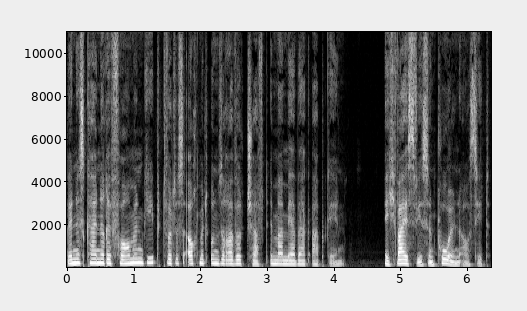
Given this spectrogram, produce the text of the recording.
Wenn es keine Reformen gibt, wird es auch mit unserer Wirtschaft immer mehr bergab gehen. Ich weiß, wie es in Polen aussieht.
